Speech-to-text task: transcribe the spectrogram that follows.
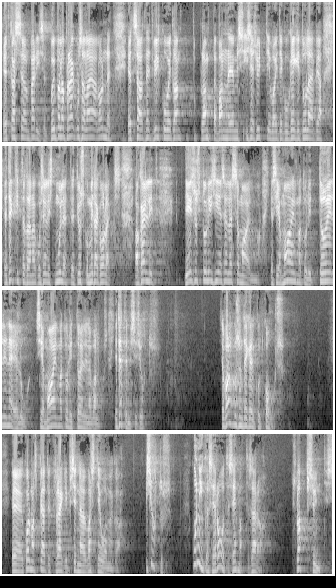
et kas see on päriselt, võib-olla praegusel ajal on, et, et saad neid vilkuvaid lamp, lampe panna ja mis ise süttivaid ja kui keegi tuleb ja, ja tekitada nagu sellist muljet, et justkui midagi oleks. aga kallid, Jeesus tuli siia sellesse maailma ja siia maailma tuli tõeline elu, siia maailma tuli tõeline valgus ja teate, mis siis juhtus? see valgus on tegelikult kohus. kolmas peatükk räägib, sinna varsti jõuame ka. mis juhtus? kuningas Herodes ehmatas ära, üks laps sündis.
